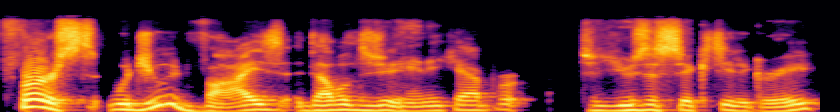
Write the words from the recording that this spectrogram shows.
first, would you advise a double digit handicapper to use a 60 degree?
